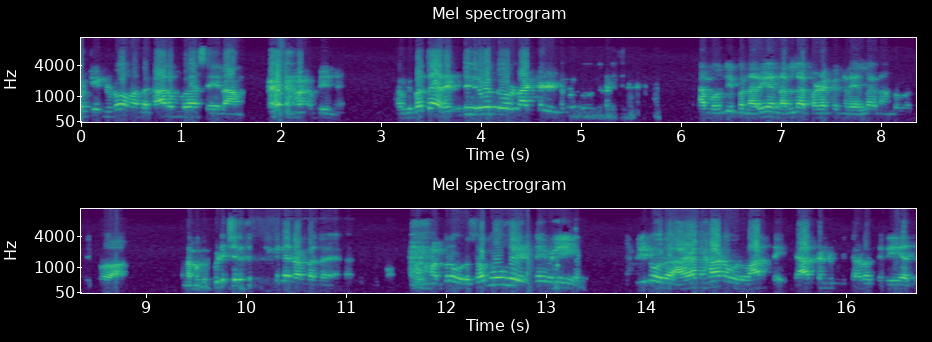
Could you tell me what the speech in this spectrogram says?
ஒட்டிட்டுடும் அவன் அந்த காலம் பூரா செய்யலாம். அப்படின்னு. அப்படி பார்த்தா ரெண்டு இருபத்தோரு நாட்கள் நமக்கு வந்து கிடைச்சிருக்கு. நம்ம வந்து இப்ப நிறைய நல்ல பழக்கங்களை எல்லாம் நம்ம வந்து இப்போ நமக்கு பிடிச்சிருக்கு. நம்ம அதை அப்புறம் ஒரு சமூக இடைவெளி அப்படின்னு ஒரு அழகான ஒரு வார்த்தை யார் கண்டுபிடிச்சாலோ தெரியாது.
